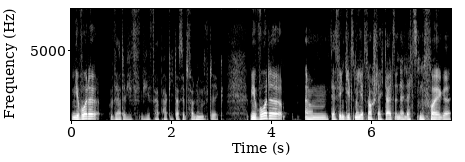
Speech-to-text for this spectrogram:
mir wurde, warte, wie, wie verpacke ich das jetzt vernünftig? Mir wurde, ähm, deswegen geht es mir jetzt noch schlechter als in der letzten Folge,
